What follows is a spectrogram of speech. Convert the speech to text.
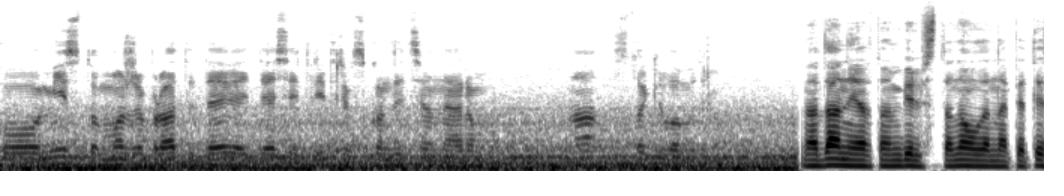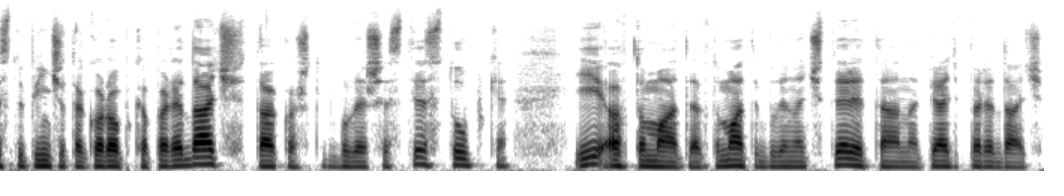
по місту може брати 9-10 літрів з кондиціонером на 100 км. На даний автомобіль встановлена п'ятиступінчата коробка передач, також тут були шестиступки і автомати. Автомати були на 4 та на 5 передач.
